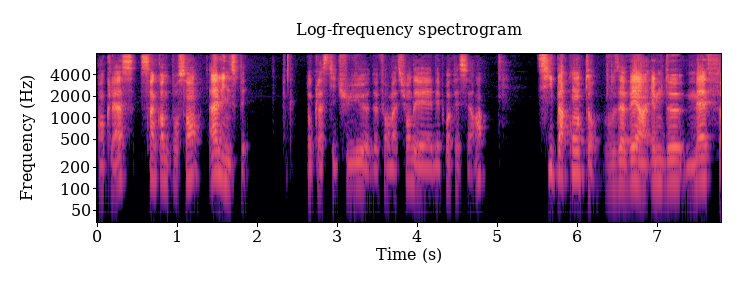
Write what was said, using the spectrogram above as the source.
en classe, 50% à l'INSPE, donc l'Institut de formation des, professeurs. Hein. Si par contre, vous avez un M2 MEF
